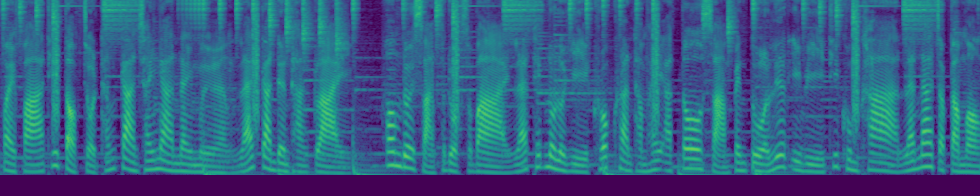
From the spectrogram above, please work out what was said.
ไฟฟ้าที่ตอบโจทย์ทั้งการใช้งานในเมือง และการเดินทางไกล ห้องโดยสารสะดวกสบาย และเทคโนโลยีครบครันทำให้ Atto 3 เป็นตัวเลือก EV ที่คุ้มค่า และน่าจับตามอง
